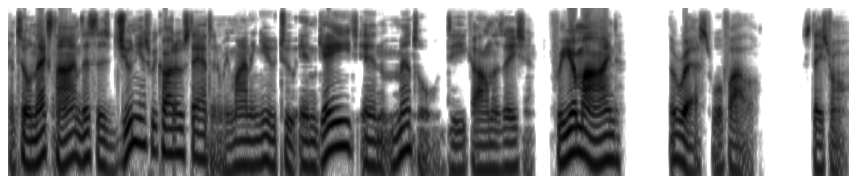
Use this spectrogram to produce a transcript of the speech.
until next time, this is Junious Ricardo Stanton reminding you to engage in mental decolonization. Free your mind, the rest will follow. Stay strong.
